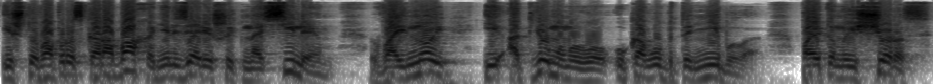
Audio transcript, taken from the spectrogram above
и что вопрос Карабаха нельзя решить насилием, войной и отъемом его у кого бы то ни было. Поэтому еще раз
